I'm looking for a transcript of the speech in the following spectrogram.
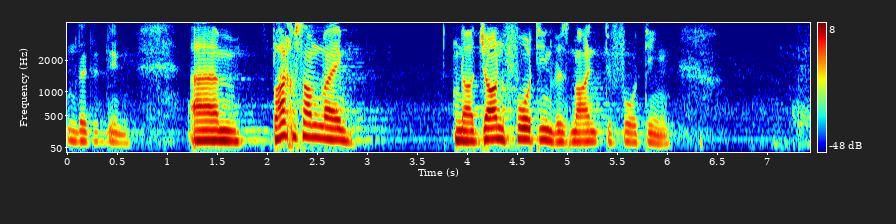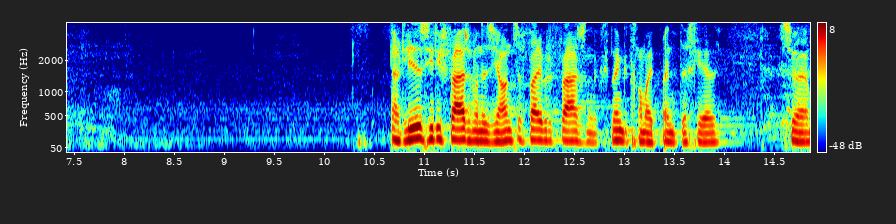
om dit te doen. Ehm um, bly gesaam met my na John 14 vers 9 to 14. Ek lees hierdie vers want dit is Jan se favourite vers en ek dink dit gaan my punte gee. So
